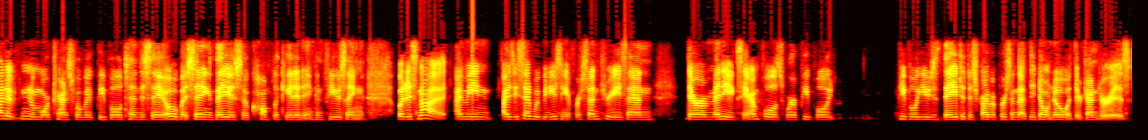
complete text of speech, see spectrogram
kind of you know more transphobic people tend to say oh but saying they is so complicated and confusing. But it's not i mean as you said we've been using it for centuries and there are many examples where people people use they to describe a person that they don't know what their gender is.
